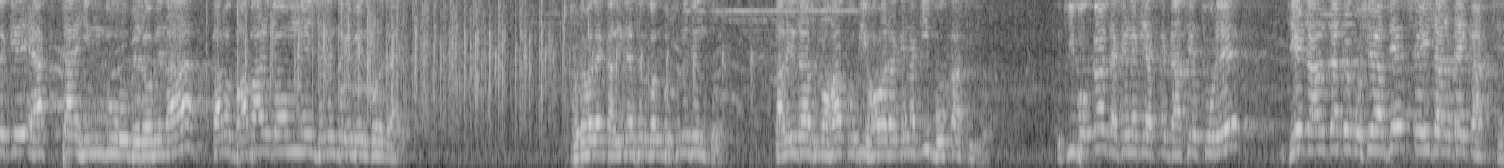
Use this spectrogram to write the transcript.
থেকে একটা হিন্দু বেরোবে না, কারও বাবার দম নেই সেখান থেকে বের করে দেয়। ছোটবেলায় কালিদাসের গল্প শুনেছেন তো? কালিদাস মহাকবি হওয়ার আগে নাকি বোকা ছিল। কি বোকা? দেখে নাকি একটা গাছে চড়ে যে ডালটাতে বসে আছে, সেই ডালটাই কাটছে।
